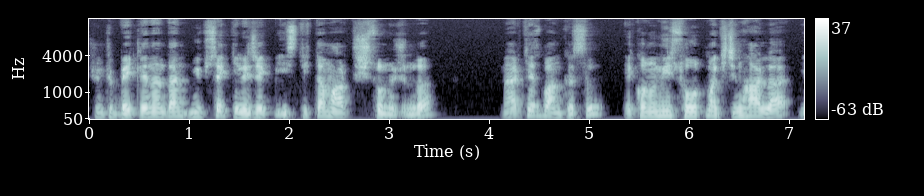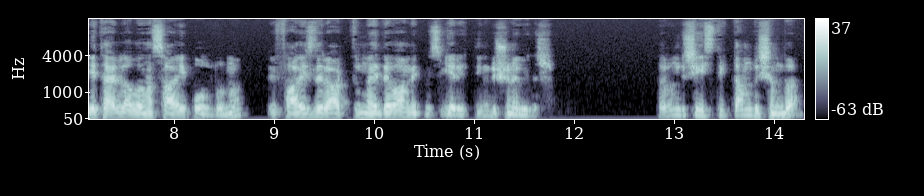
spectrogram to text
Çünkü beklenenden yüksek gelecek bir istihdam artışı sonucunda Merkez Bankası ekonomiyi soğutmak için hala yeterli alana sahip olduğunu ve faizleri arttırmaya devam etmesi gerektiğini düşünebilir. Tarım dışı istihdam dışında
